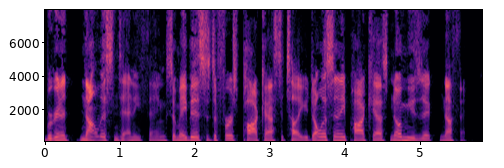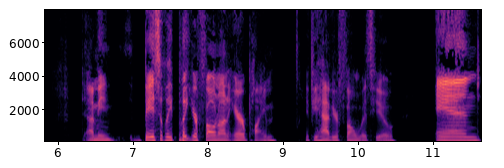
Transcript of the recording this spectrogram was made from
We're going to not listen to anything. So maybe this is the first podcast to tell you don't listen to any podcast, no music, nothing. I mean, basically put your phone on airplane if you have your phone with you and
